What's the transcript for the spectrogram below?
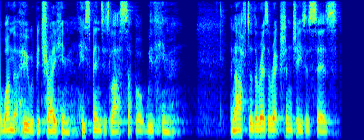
the one that who would betray him, he spends his last supper with him. And after the resurrection, Jesus says,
